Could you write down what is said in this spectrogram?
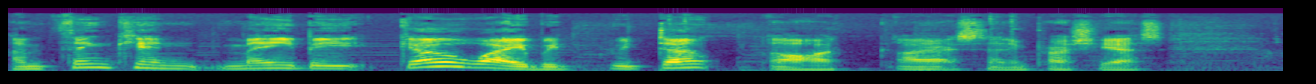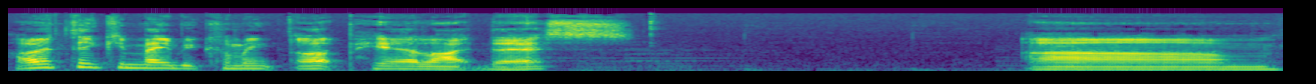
I'm thinking maybe go away. We we don't. Oh, I, accidentally pressed yes. I'm thinking maybe coming up here like this. Um.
